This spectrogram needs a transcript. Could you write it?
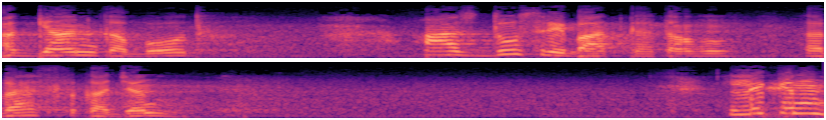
अज्ञान का बोध। आज दूसरी बात कहता हूँ, रहस्य का जन्म। लेकिन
